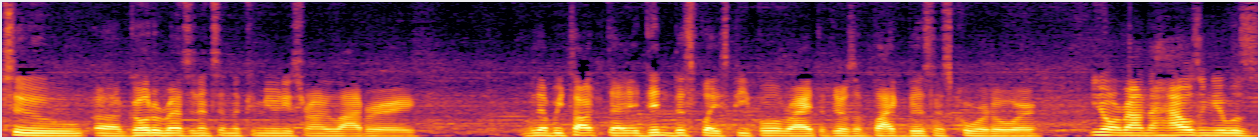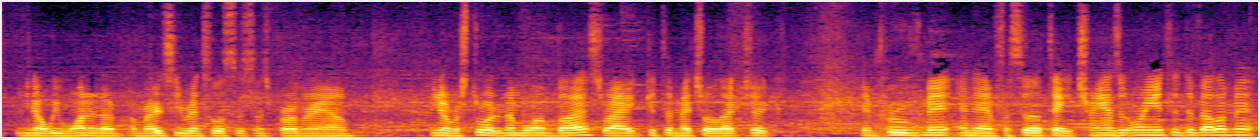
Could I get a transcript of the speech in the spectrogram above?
to uh, go to residents in the community surrounding the library. That we talked that it didn't displace people, right? That there's a black business corridor. You know, around the housing, it was you know we wanted an emergency rental assistance program. You know, restore the number one bus, right? Get the Metra Electric improvement, and then facilitate transit-oriented development.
